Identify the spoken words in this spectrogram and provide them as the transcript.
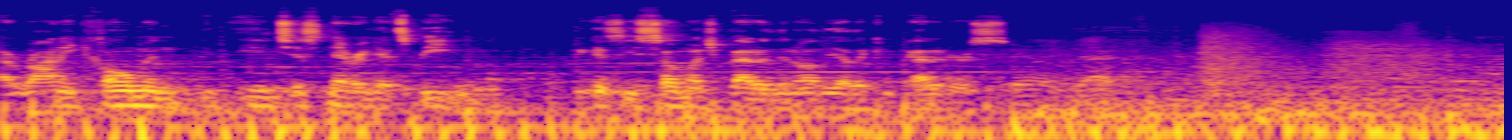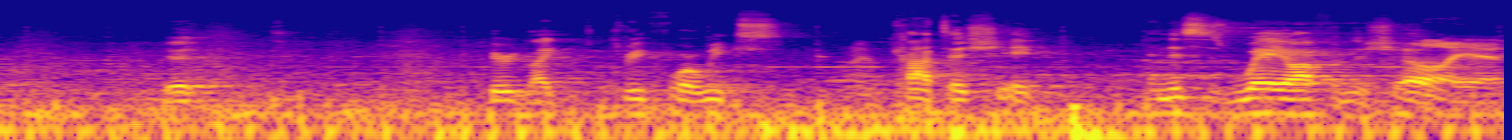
a Ronnie Coleman. He just never gets beaten because he's so much better than all the other competitors. Like. Good. You're like three, four weeks contest shape, and this is way off from the show. Oh yeah.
